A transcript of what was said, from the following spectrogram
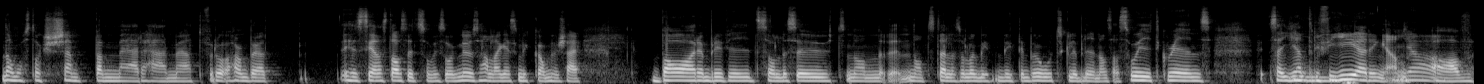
de måste också kämpa med det här med att, för då har de börjat, i det senaste avsnittet som vi såg nu så handlar det ganska mycket om hur så här, baren bredvid såldes ut, någon, något ställe som låg mitt, brot skulle bli någon så sweet greens. Så här gentrifieringen mm. ja. av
